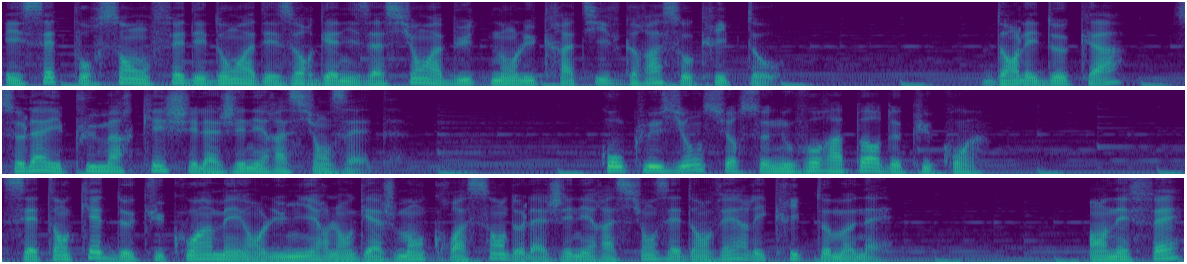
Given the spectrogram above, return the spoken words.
et 7% ont fait des dons à des organisations à but non lucratif grâce aux cryptos. Dans les deux cas, cela est plus marqué chez la génération Z. Conclusion sur ce nouveau rapport de Qcoin. Cette enquête de Qcoin met en lumière l'engagement croissant de la génération Z envers les crypto-monnaies. En effet,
